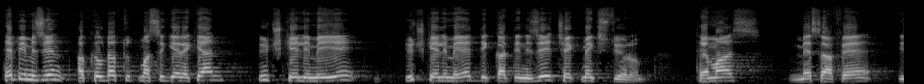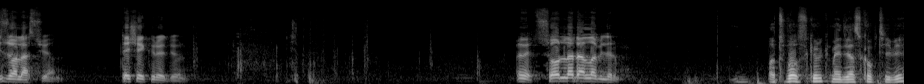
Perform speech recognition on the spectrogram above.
Hepimizin akılda tutması gereken üç kelimeyi, üç kelimeye dikkatinizi çekmek istiyorum. Temas, mesafe, izolasyon. Teşekkür ediyorum. Evet, soruları alabilirim. Batu Bozkürk, Medyaskop TV.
